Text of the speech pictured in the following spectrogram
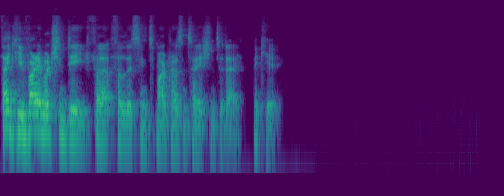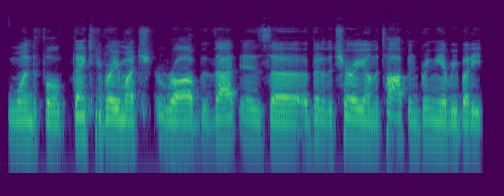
thank you very much indeed for, for listening to my presentation today. Thank you. Wonderful. Thank you very much, Rob. That is uh, a bit of the cherry on the top in bringing everybody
